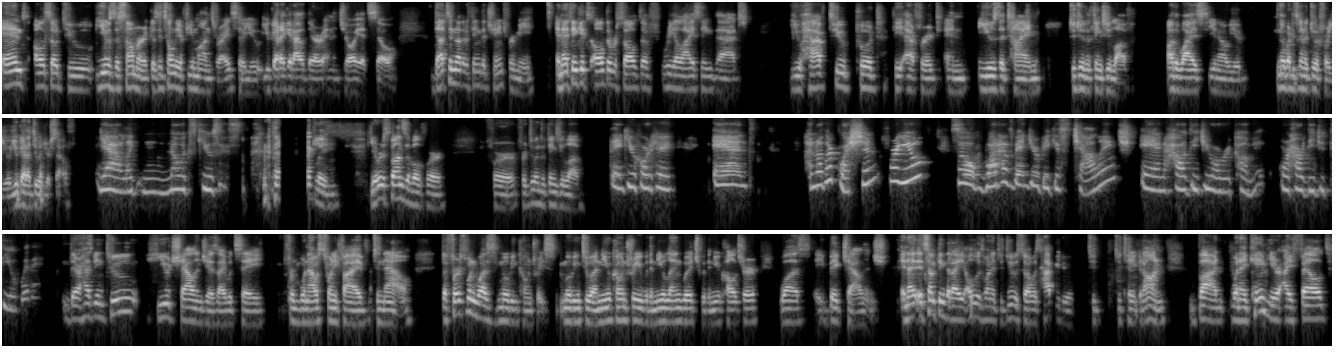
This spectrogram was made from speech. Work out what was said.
and also to use the summer because it's only a few months right so you you got to get out there and enjoy it so that's another thing that changed for me and i think it's all the result of realizing that you have to put the effort and use the time to do the things you love Otherwise, you know, you nobody's gonna do it for you. You gotta do it yourself. Yeah, like no excuses. exactly. You're responsible for for for doing the things you love. Thank you, Jorge. And another question for you. So, what has been your biggest challenge and how did you overcome it or how did you deal with it? There has been two huge challenges, I would say, from when I was 25 to now. The first one was moving countries. Moving to a new country with a new language, with a new culture was a big challenge. And it's something that I always wanted to do. So I was happy to, to, take it on. But when I came here, I felt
